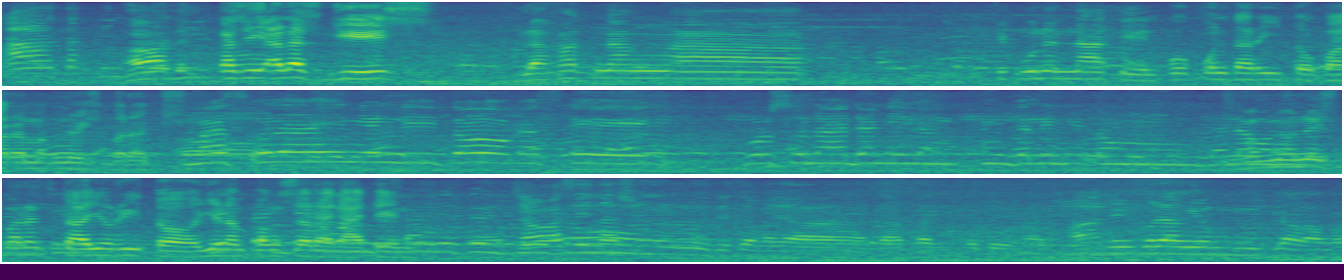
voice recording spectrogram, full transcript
Atak din Ah, kasi alas 10, lahat ng ah, tipunan natin pupunta rito para mag-noise barrage. Mas unahin yun dito kasi kursunada nilang tanggalin itong dalawang... Mag-noise barrage tayo rito, yun ang pangsara natin. Tsaka kasi national road dito kaya dapat patukan. Ano ko lang yung media ako.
